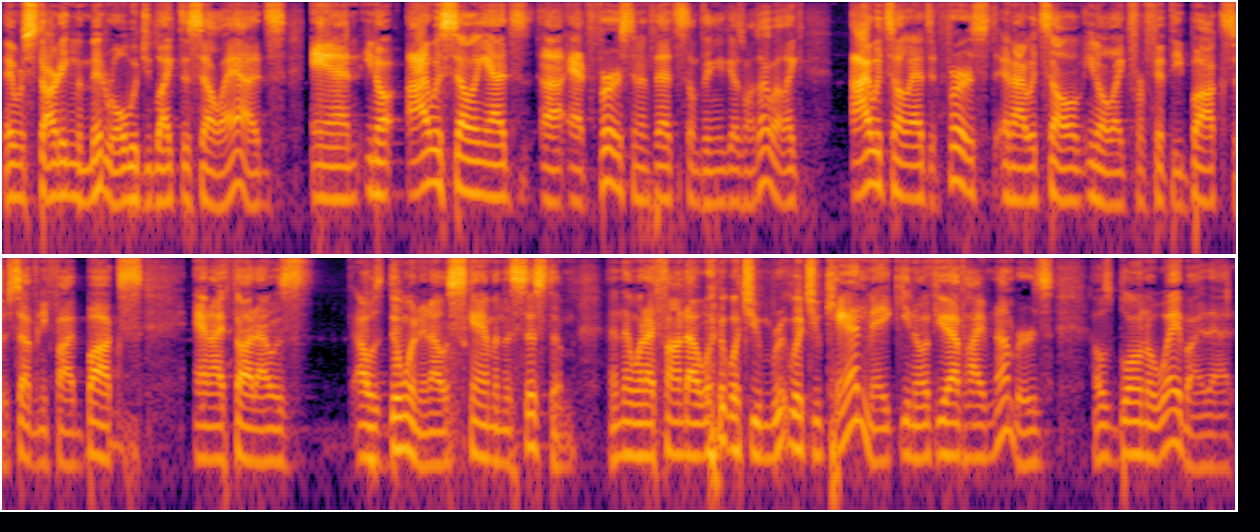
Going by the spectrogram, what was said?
They were starting the Midroll. Would you like to sell ads? And, you know, I was selling ads uh, at first. And if that's something you guys want to talk about, like, I would sell ads at first and I would sell, you know, like for 50 bucks or 75 bucks. And I thought I was, I was doing it. I was scamming the system. And then when I found out what, what you, what you can make, you know, if you have high numbers, I was blown away by that.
